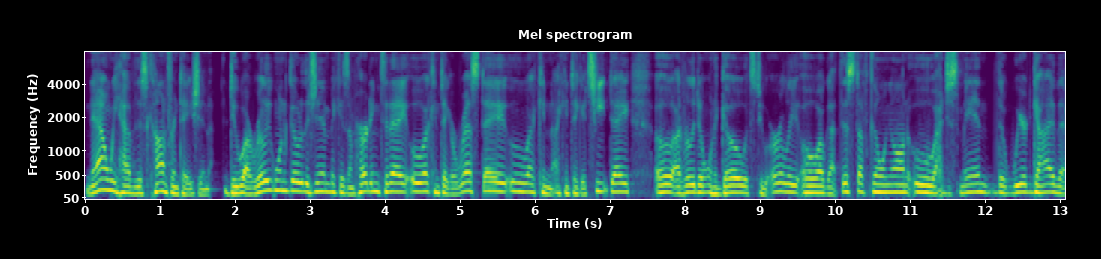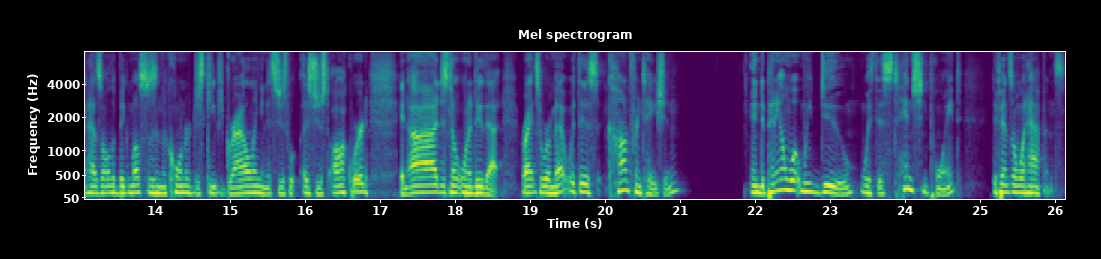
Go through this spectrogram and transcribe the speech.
Now we have this confrontation. Do I really want to go to the gym because I'm hurting today? Oh, I can take a rest day. Oh, I can, I can take a cheat day. Oh, I really don't want to go. It's too early. Oh, I've got this stuff going on. Oh, I just man, the weird guy that has all the big muscles in the corner just keeps growling and it's just it's just awkward. And I just don't want to do that. Right. So we're met with this confrontation. And depending on what we do with this tension point, depends on what happens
